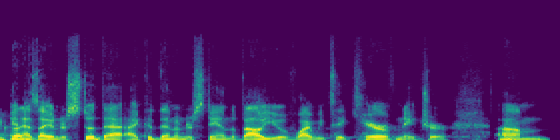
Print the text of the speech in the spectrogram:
okay. and as i understood that i could then understand the value of why we take care of nature mm. um,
